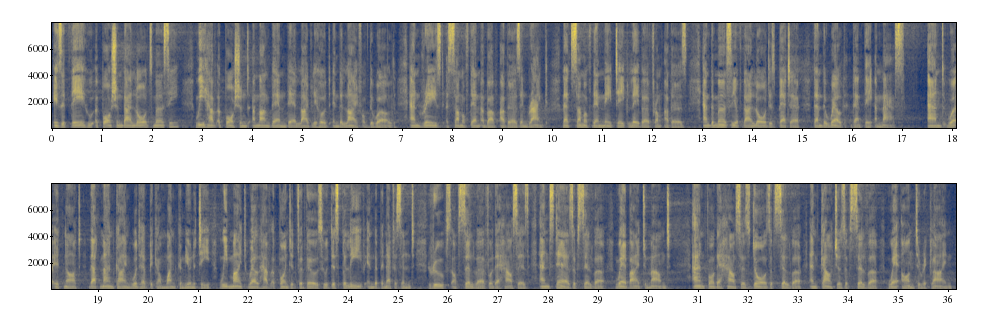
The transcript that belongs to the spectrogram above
Is it they who apportion thy Lord's mercy? We have apportioned among them their livelihood in the life of the world, and raised some of them above others in rank, that some of them may take labor from others. And the mercy of thy Lord is better than the wealth that they amass. And were it not that mankind would have become one community, we might well have appointed for those who disbelieve in the beneficent roofs of silver for their houses and stairs of silver whereby to mount, and for their houses doors of silver and couches of silver whereon to recline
